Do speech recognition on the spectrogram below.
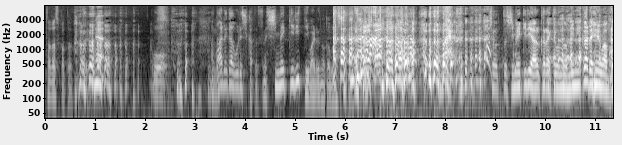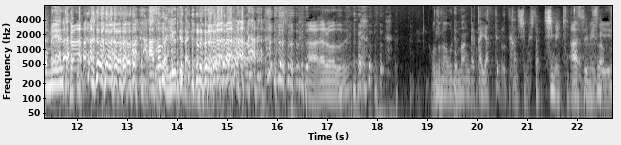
正しかったかもしれないね おあれが嬉しかったですね。締め切りって言われるのが嬉しかった ちょっと締め切りあるから今日飲みに行かれへんわごめんとか。あそんなん言うてたんや。あなるほどね。今俺漫画家やってるって感じしました。締め切り。あ締め切り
